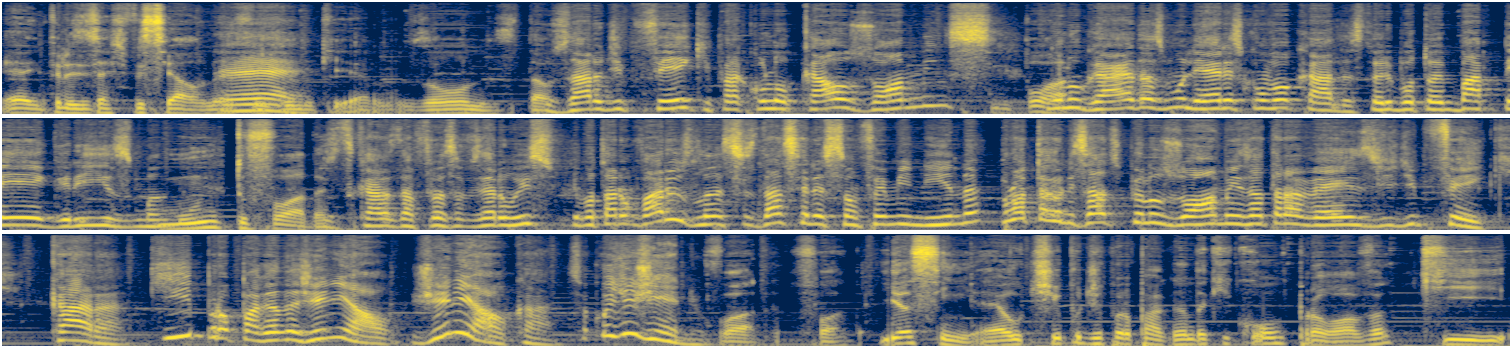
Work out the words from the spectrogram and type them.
é inteligência artificial, né? É. Fingindo que eram os homens e tal. Usaram deepfake pra colocar os homens Sim, no lugar das mulheres convocadas. Então ele botou Mbappé, Griezmann. Muito foda. Os caras da França fizeram isso e botaram vários lances da seleção feminina protagonizados pelos homens através de deepfake. Cara, que propaganda genial. Genial, cara. Isso é coisa de gênio. Foda, foda. E assim, é o tipo de propaganda que comprova que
